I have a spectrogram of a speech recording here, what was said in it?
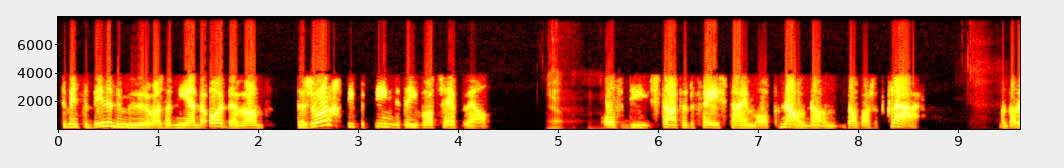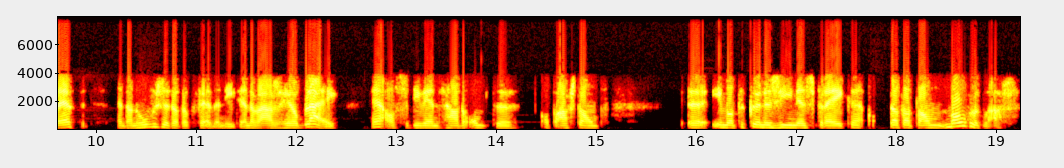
tenminste binnen de muren was dat niet aan de orde. Want de zorg die bediende die WhatsApp wel. Ja. Of die startte de FaceTime op. Nou, dan, dan was het klaar. Want dan werkt het. En dan hoeven ze dat ook verder niet. En dan waren ze heel blij hè, als ze die wens hadden om te, op afstand uh, iemand te kunnen zien en spreken, dat dat dan mogelijk was.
